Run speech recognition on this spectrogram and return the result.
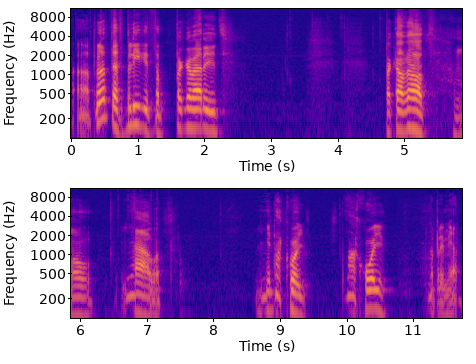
а, просто сблизиться, поговорить. Показать, мол, я вот не такой плохой, например.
